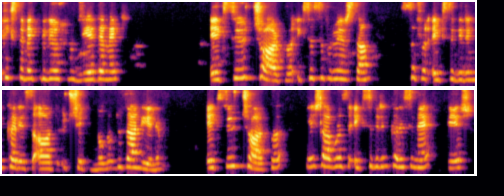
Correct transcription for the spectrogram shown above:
fx demek biliyorsunuz y demek. Eksi 3 çarpı x'e 0 verirsem 0 eksi 1'in karesi artı 3 şeklinde olur. Düzenleyelim. Eksi 3 çarpı. Gençler burası eksi 1'in karesi ne? 1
